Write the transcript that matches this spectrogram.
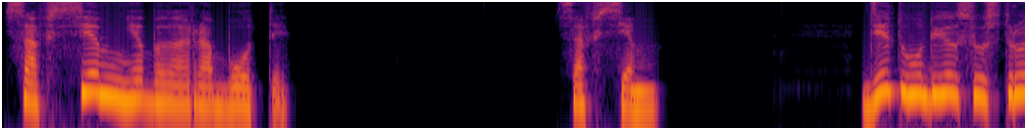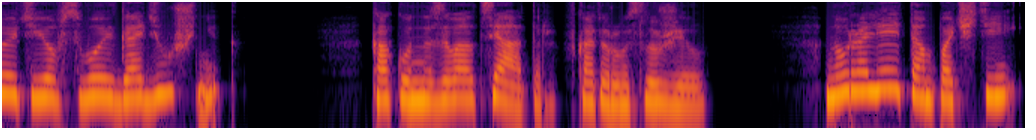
Совсем не было работы. Совсем. Дед умудрился устроить ее в свой гадюшник, как он называл театр, в котором служил. Но ролей там почти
